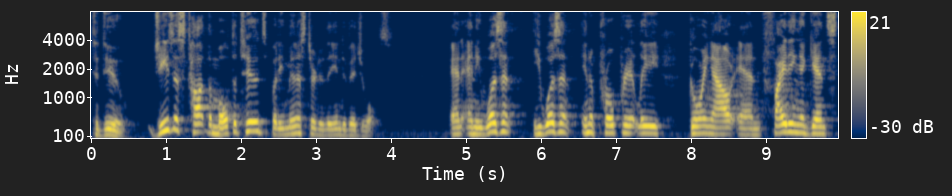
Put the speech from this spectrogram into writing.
to do. Jesus taught the multitudes, but he ministered to the individuals. And, and he wasn't, he wasn't inappropriately going out and fighting against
